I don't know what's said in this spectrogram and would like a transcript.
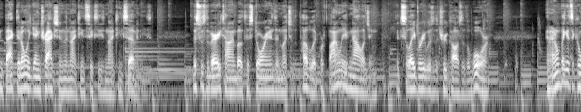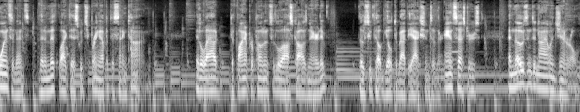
In fact, it only gained traction in the 1960s and 1970s. This was the very time both historians and much of the public were finally acknowledging that slavery was the true cause of the war, and I don't think it's a coincidence that a myth like this would spring up at the same time. It allowed defiant proponents of the lost cause narrative, those who felt guilt about the actions of their ancestors, and those in denial in general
